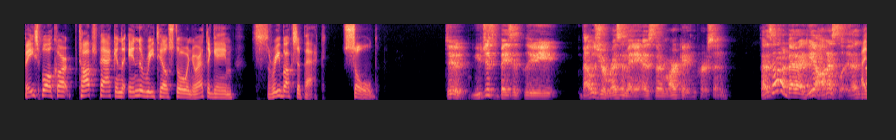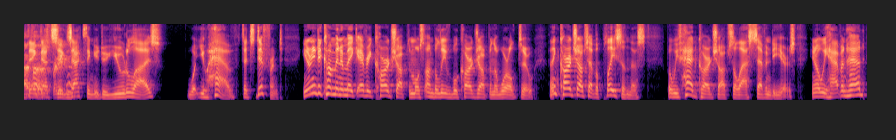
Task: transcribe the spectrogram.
Baseball card Topps pack in the in the retail store when you're at the game, three bucks a pack. Sold. Dude, you just basically that was your resume as their marketing person. That's not a bad idea, honestly. That- I, thought think that's the pretty good. exact thing you do. Utilize what you have that's different. You don't need to come in and make every card shop the most unbelievable card shop in the world, too. I think card shops have a place in this, but we've had card shops the last 70 years. You know, we haven't had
